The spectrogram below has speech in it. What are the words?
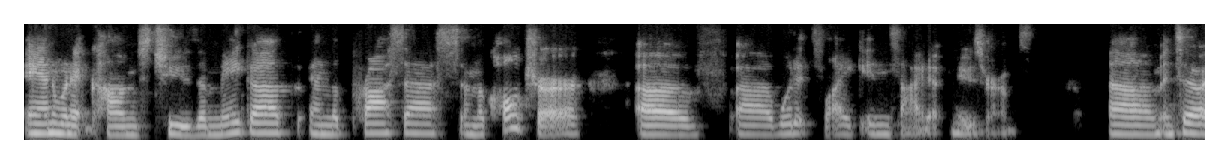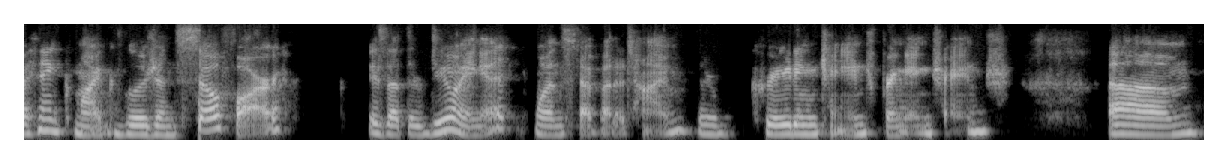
and when it comes to the makeup and the process and the culture of uh, what it's like inside of newsrooms. Um, and so I think my conclusion so far is that they're doing it one step at a time. They're creating change, bringing change. Um,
